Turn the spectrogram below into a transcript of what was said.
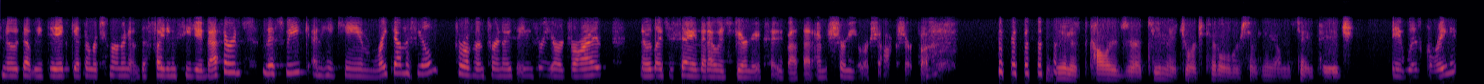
to note that we did get the return of the fighting CJ Beathard this week, and he came right down the field, drove him for a nice 83 yard drive. And I would like to say that I was very excited about that. I'm sure you were shocked, Sherpa. Me and his college uh, teammate George Kittle were certainly on the same page. It was great.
